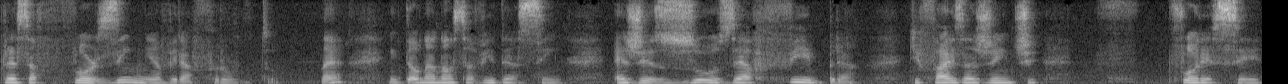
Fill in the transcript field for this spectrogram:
para essa florzinha virar fruto, né? Então na nossa vida é assim, é Jesus, é a fibra que faz a gente florescer,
